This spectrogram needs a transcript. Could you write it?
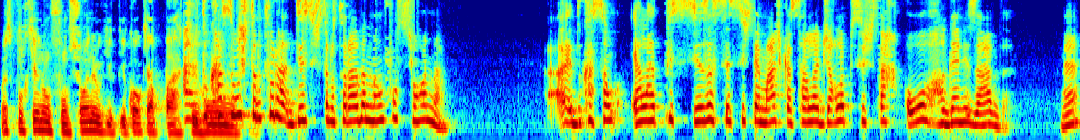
Mas por que não funciona e qual que é a parte A educação ruim? estruturada, desestruturada não funciona. A educação, ela precisa ser sistemática, a sala de aula precisa estar organizada né,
